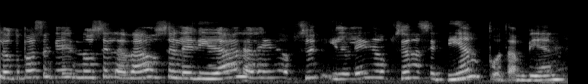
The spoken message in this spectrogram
lo que pasa es que no se le ha dado celeridad a la ley de adopción y la ley de adopción hace tiempo también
